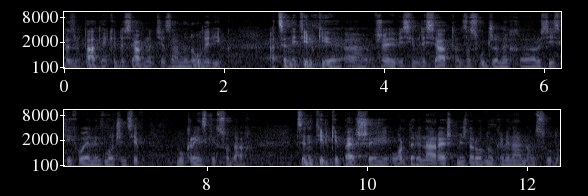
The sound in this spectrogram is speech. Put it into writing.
результати, які досягнуті за минулий рік, а це не тільки е, вже 80 засуджених е, російських воєнних злочинців в українських судах, це не тільки перший ордери на арешт міжнародного кримінального суду,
